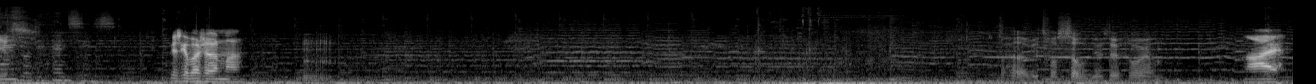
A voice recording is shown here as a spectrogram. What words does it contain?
Yes. Vi ska bara köra den här. Mm. Behöver vi två soldiers? Är frågan. Nej.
